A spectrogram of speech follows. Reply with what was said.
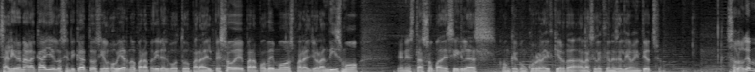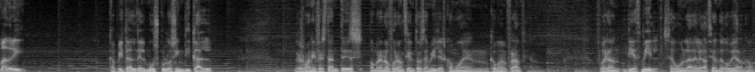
Salieron a la calle los sindicatos y el gobierno para pedir el voto, para el PSOE, para Podemos, para el yolandismo, en esta sopa de siglas con que concurre la izquierda a las elecciones del día 28. Solo que en Madrid, capital del músculo sindical, los manifestantes, hombre, no fueron cientos de miles como en, como en Francia, ¿no? Fueron 10.000, según la delegación de gobierno,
